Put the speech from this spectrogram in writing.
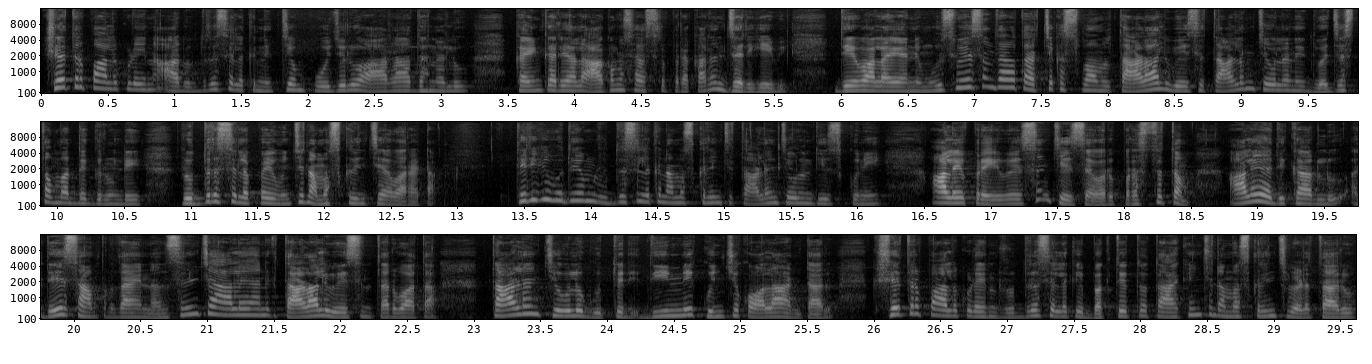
క్షేత్రపాలకుడైన ఆ రుద్రశిలకి నిత్యం పూజలు ఆరాధనలు కైంకర్యాల ఆగమశాస్త్ర ప్రకారం జరిగేవి. దేవాలయాన్ని మూసివేసిన తర్వాత అర్చక స్వాములు తాళాలు వేసి తాళం చెవులని ధ్వజస్తంభం దగ్గర ఉండే రుద్రశిలపై ఉంచి నమస్కరించేవారట. తిరిగి ఉదయం రుద్రశిలకు నమస్కరించి తాళం చెవులను తీసుకుని ఆలయ ప్రవేశం చేసేవారు. ప్రస్తుతం ఆలయ అధికారులు అదే సాంప్రదాయాన్ని అనుసరించి ఆలయానికి తాళాలు వేసిన తర్వాత తాళం చెవుల గుర్తుని దీన్నే కుంచుకోల అంటారు. క్షేత్రపాలకుడైన రుద్రశిలకి భక్తితో తాకించి నమస్కరించి వెళతారు.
